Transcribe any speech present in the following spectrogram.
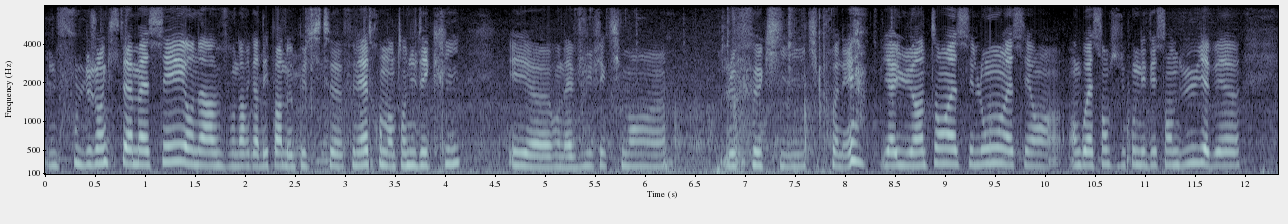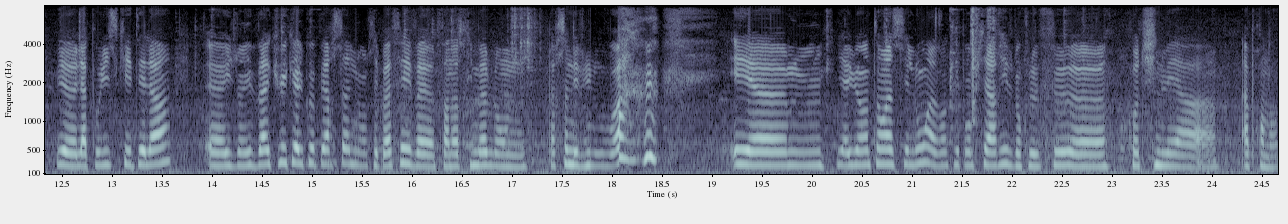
une foule de gens qui s'étaient amassés. On a, regardé par nos petites euh, fenêtres, on a entendu des cris et on a vu effectivement le feu qui, prenait. Il y a eu un temps assez long, assez angoissant parce qu'on est descendu. Il y avait la police qui était là. ils ont évacué quelques personnes, mais on s'est pas fait. Enfin, notre immeuble, personne n'est venu nous voir. Et euh, il y a eu un temps assez long avant que les pompiers arrivent, donc le feu euh, continuait à, à prendre.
